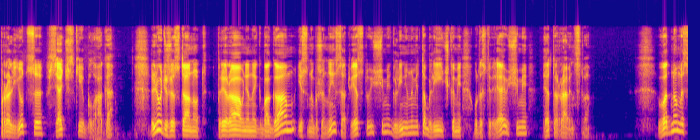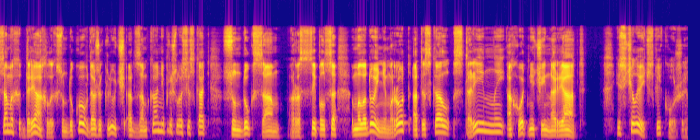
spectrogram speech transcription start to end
прольются всяческие блага. Люди же станут приравнены к богам и снабжены соответствующими глиняными табличками, удостоверяющими это равенство. В одном из самых дряхлых сундуков даже ключ от замка не пришлось искать. Сундук сам рассыпался. Молодой Немрод отыскал старинный охотничий наряд из человеческой кожи.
